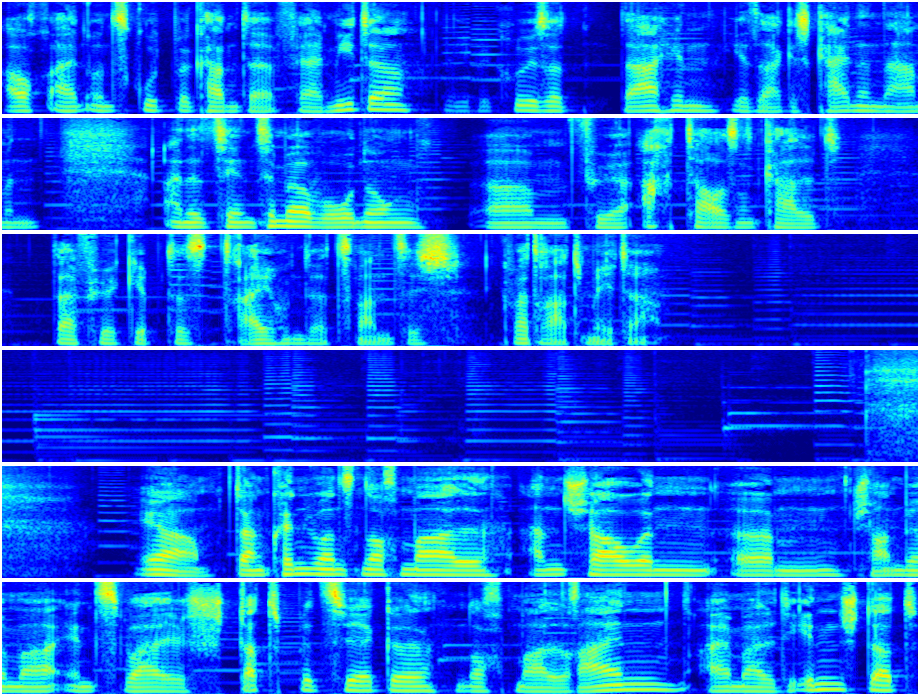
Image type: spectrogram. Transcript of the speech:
auch ein uns gut bekannter Vermieter. Liebe Grüße dahin, hier sage ich keinen Namen. Eine 10-Zimmer-Wohnung ähm, für 8000 kalt. Dafür gibt es 320 Quadratmeter. Ja, dann können wir uns nochmal anschauen, ähm, schauen wir mal in zwei Stadtbezirke nochmal rein. Einmal die Innenstadt.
